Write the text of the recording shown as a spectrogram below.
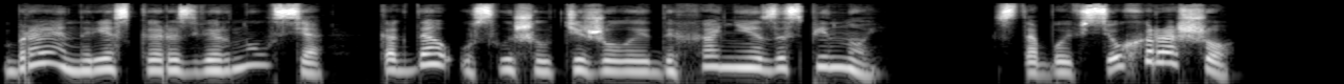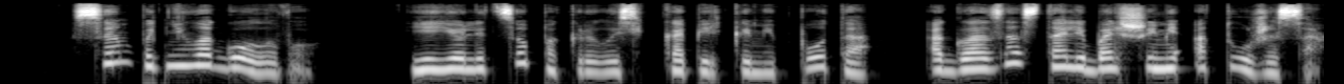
Брайан резко развернулся — когда услышал тяжелое дыхание за спиной. «С тобой все хорошо?» Сэм подняла голову. Ее лицо покрылось капельками пота, а глаза стали большими от ужаса.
